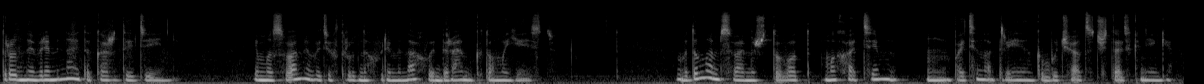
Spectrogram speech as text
Трудные времена — это каждый день. И мы с вами в этих трудных временах выбираем, кто мы есть. Мы думаем с вами, что вот мы хотим пойти на тренинг, обучаться, читать книги —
